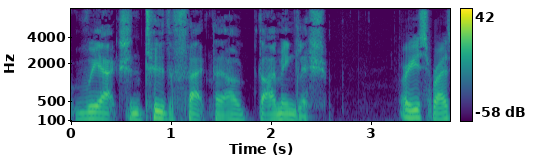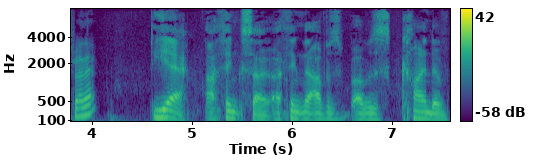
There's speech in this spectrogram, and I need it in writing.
reaction to the fact that, I, that I'm English. Are you surprised by that? Yeah, I think so. I think that I was I was kind of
